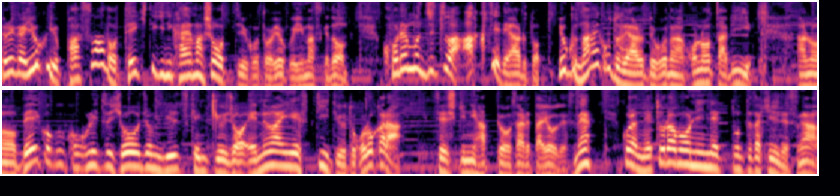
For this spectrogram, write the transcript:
それがよく言うパスワードを定期的に変えましょうっていうことをよく言いますけど、これも実は悪手であると、よくないことであるということがこの度、あの、米国国立標準技術研究所 NIST というところから正式に発表されたようですね。これはネトラボに載ってた記事ですが、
